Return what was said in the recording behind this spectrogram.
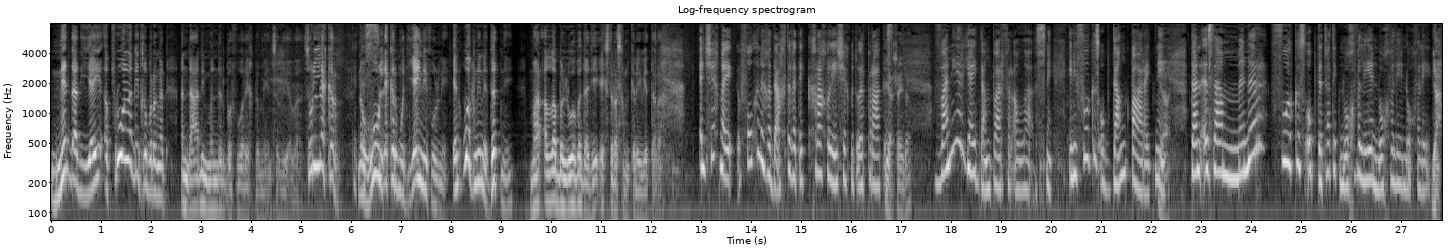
net dat jy 'n vrolikheid gebring het in daardie minder bevoorregte mense lewe. So lekker. Dit Nou is- hoe lekker moet jy nie voel nie. En ook nie net dit nie, maar Allah beloof dat jy ekstra's gaan kry weer terug. En Sheikh, my volgende gedagte wat ek graag wil hê Sheikh moet oor praat is Ja, sê dit. Wanneer jy dankbaar vir Allah is, nê, en die fokus op dankbaarheid, nê, Ja. dan is daar minder fokus op dit wat ek nog wil hê en nog wil hê en nog wil hê. Ja.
